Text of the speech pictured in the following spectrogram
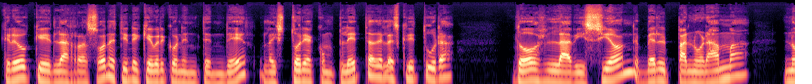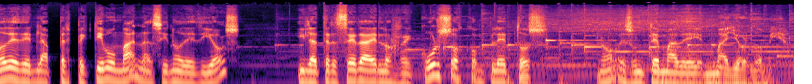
creo que las razones tienen que ver con entender la historia completa de la escritura, dos, la visión, ver el panorama no desde la perspectiva humana, sino de Dios. Y la tercera es los recursos completos, ¿no? Es un tema de mayordomía.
